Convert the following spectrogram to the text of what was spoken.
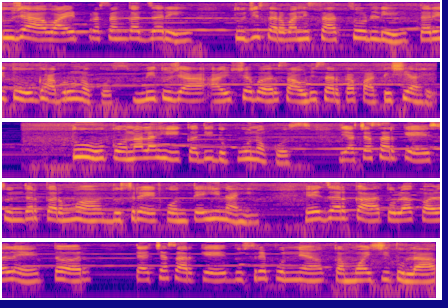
तुझ्या वाईट प्रसंगात जरी तुझी सर्वांनी साथ सोडली तरी तू घाबरू नकोस. मी तुझ्या आयुष्यभर सावलीसारखा पाठीशी आहे. तू कोणालाही कधी दुखवू नकोस. याच्यासारखे सुंदर कर्म दुसरे कोणतेही नाही. हे जर का तुला कळले तर त्याच्यासारखे दुसरे पुण्य कमवायची तुला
